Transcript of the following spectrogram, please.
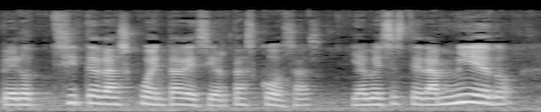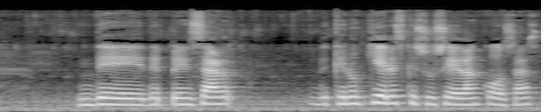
pero sí te das cuenta de ciertas cosas y a veces te da miedo de, de pensar que no quieres que sucedan cosas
